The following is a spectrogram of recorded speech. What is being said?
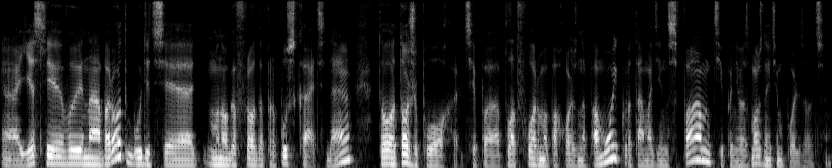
А если вы, наоборот, будете много фрода пропускать, да, то тоже плохо. Типа, платформа похожа на помойку, там один спам, типа, невозможно этим пользоваться.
